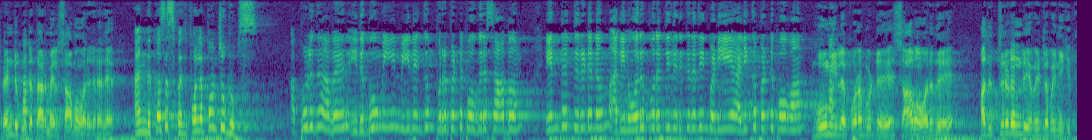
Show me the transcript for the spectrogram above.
ரெண்டு கூட்டத்தார் மேல் சாபம் வருகிறது. And the curses will fall upon two groups. அப்பொழுது அவர் இது பூமியின் மீதெங்கும் புறப்பட்டு போகிற சாபம் எந்த திருடனும் அதன் ஒரு புறத்தில் இருக்கிறதின்படியே அடிக்கப்பட்டு போவான். பூமியில புறப்பட்டு சாபம் வருது அது திருடனுடைய வீட்டுல போய் நிக்குது.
